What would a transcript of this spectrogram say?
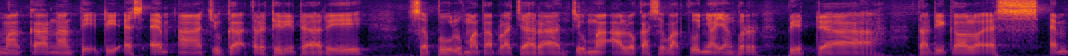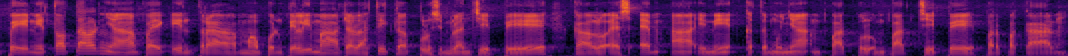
maka nanti di SMA juga terdiri dari 10 mata pelajaran cuma alokasi waktunya yang berbeda tadi kalau SMP ini totalnya baik intra maupun P5 adalah 39 JP kalau SMA ini ketemunya 44 JP per pekan.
